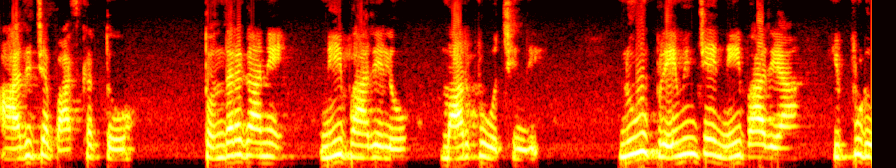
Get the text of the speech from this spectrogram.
ఆదిత్య భాస్కర్తో తొందరగానే నీ భార్యలో మార్పు వచ్చింది. నువ్వు ప్రేమించే నీ భార్య ఇప్పుడు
